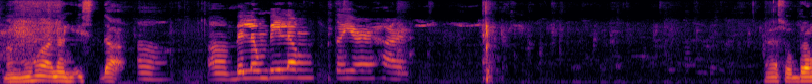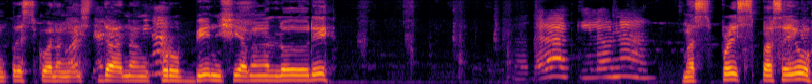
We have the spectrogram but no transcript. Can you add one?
manguha ng isda. Oh. Oh, bilong-bilong to your heart. Ah, sobrang presko ng isda ng probinsya mga lodi. So, tara, kilaw na. Mas fresh pa sa'yo.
